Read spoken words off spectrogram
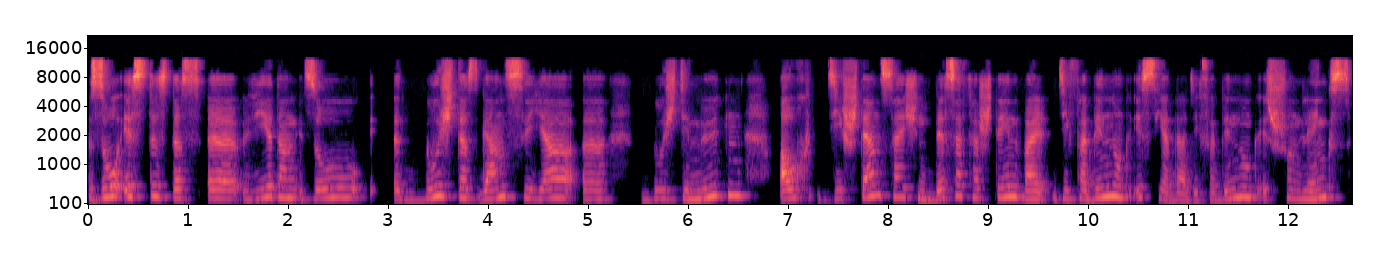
so ist es, dass äh, wir dann so äh, durch das ganze Jahr, äh, durch die Mythen, auch die Sternzeichen besser verstehen, weil die Verbindung ist ja da. Die Verbindung ist schon längst,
